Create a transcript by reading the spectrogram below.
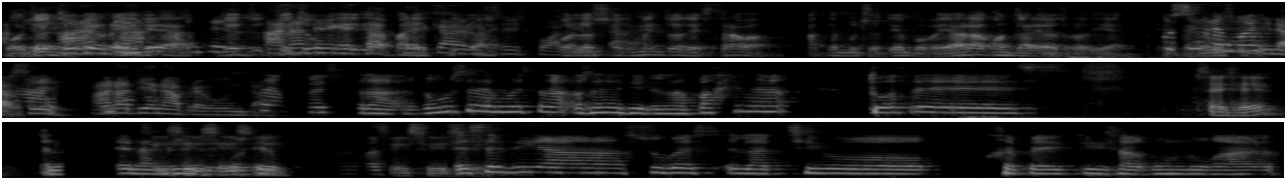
Pues yo Eh, tuve una idea. Yo, yo tuve una que idea parecida los ¿eh? 6.40, con los ¿eh? segmentos de Strava hace mucho tiempo, pero ya la contaré otro día. ¿Cómo se demuestra? Mira, sí, Ana tiene una ¿Cómo se pregunta. demuestra? ¿Cómo se demuestra? O sea, es decir, en la página tú haces Sí, sí. el Sí, clic, sí, sí. Sí, sí, sí. Ese día subes el archivo GPX a algún lugar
